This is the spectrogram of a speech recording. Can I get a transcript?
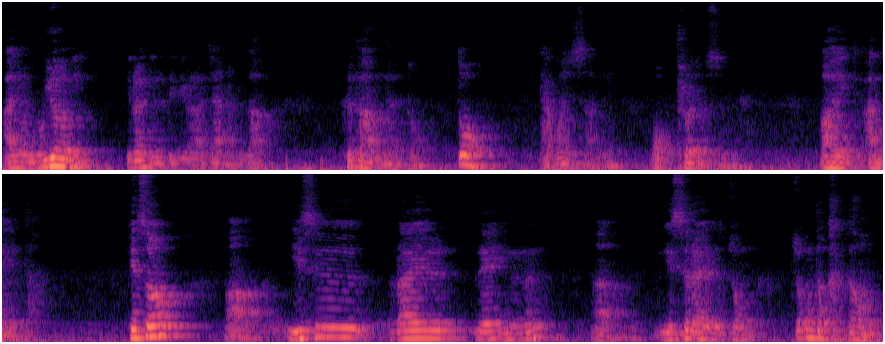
아니면 우연히 이런 일들이 일어나지 않은가? 그 다음 날도 또 다곤 신상이 엎드러졌습니다. 아, 안 되겠다. 그래서 어, 이스라엘에 있는 어, 이스라엘에 좀 조금 더 가까운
